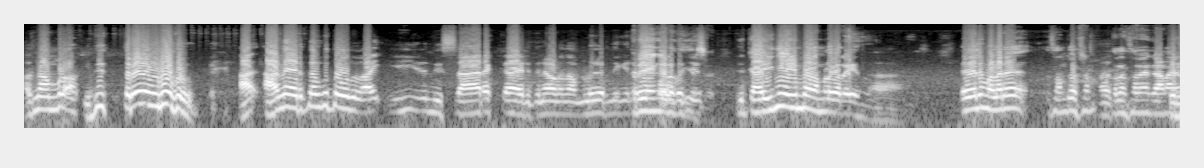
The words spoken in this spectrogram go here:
അത് നമ്മൾ ഇത് ഇത്രേ ഉള്ളൂ. ആ- നേരത്തെ നമുക്ക് തോന്നും ഈ നിസ്സാര കാര്യത്തിനാണ് നമ്മൾ കഴിഞ്ഞു കഴിയുമ്പോ നമ്മൾ പറയുന്നത്. ഏതായാലും വളരെ സന്തോഷം. അത്രയും സമയം കാണാൻ.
